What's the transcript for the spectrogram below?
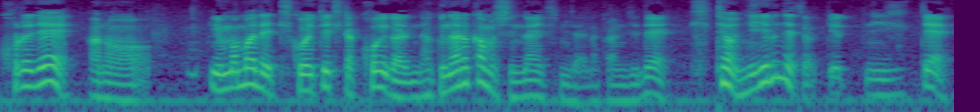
これで、あの、今まで聞こえてきた声がなくなるかもしれないですみたいな感じで、手を握るんですよ。ギュッと握って、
